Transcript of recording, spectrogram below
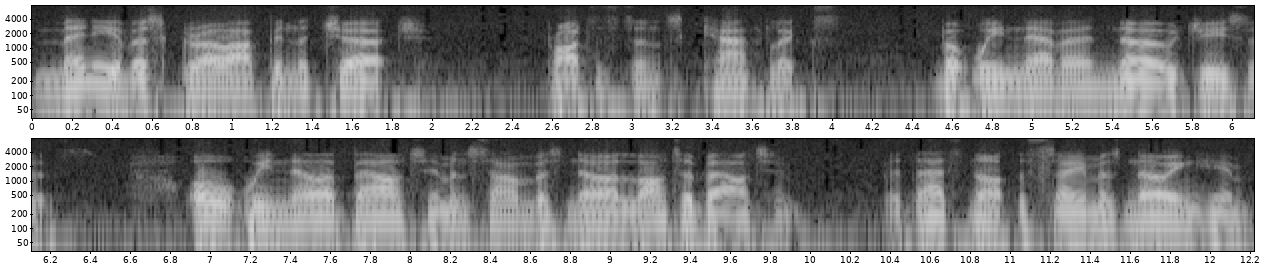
Many of us grow up in the church, Protestants, Catholics, but we never know Jesus. Oh, we know about him, and some of us know a lot about him, but that's not the same as knowing him.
